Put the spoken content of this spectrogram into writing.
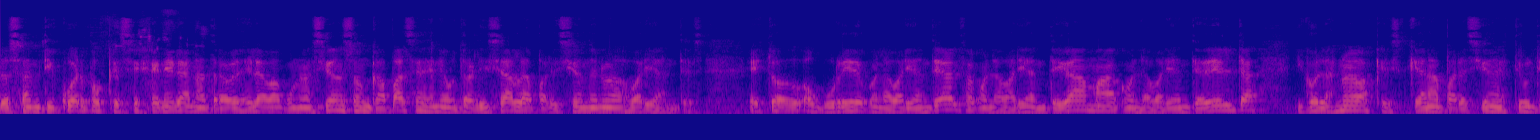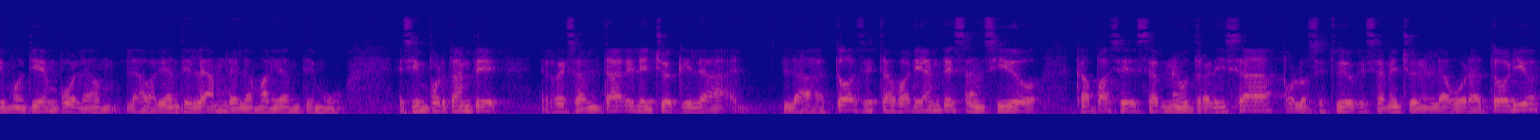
Los anticuerpos que se generan a través de la vacunación son capaces de neutralizar la aparición de nuevas variantes. Esto ha ocurrido con la variante alfa, con la variante gamma, con la variante delta y con las nuevas que, han aparecido en este último tiempo, la, variante lambda y la variante mu. Es importante resaltar el hecho de que todas estas variantes han sido capaces de ser neutralizadas por los estudios que se han hecho en el laboratorio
